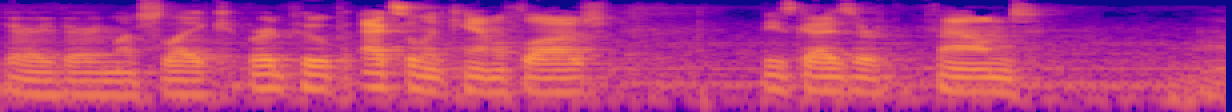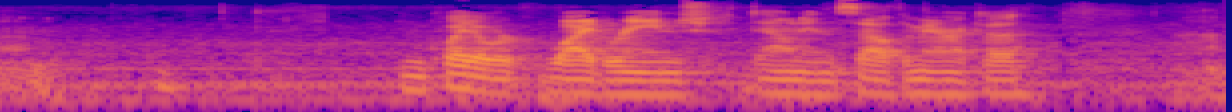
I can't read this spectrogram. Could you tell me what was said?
Very, very much like bird poop. Excellent camouflage. These guys are found um, in quite a wide range down in South America. Um,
